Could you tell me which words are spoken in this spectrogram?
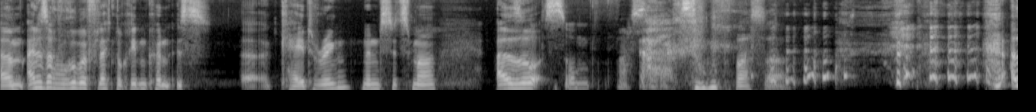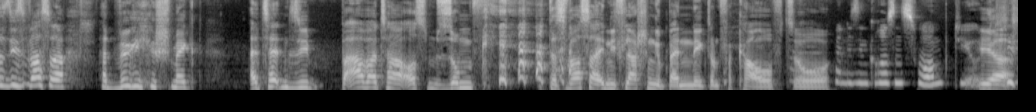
Ähm, eine Sache, worüber wir vielleicht noch reden können, ist äh, Catering, nenn ich es jetzt mal. Also Sumpfwasser. Sumpfwasser. also dieses Wasser hat wirklich geschmeckt, als hätten sie Avatar aus dem Sumpf das Wasser in die Flaschen gebändigt und verkauft. So. Von diesen großen Swamp Dude. Ja.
